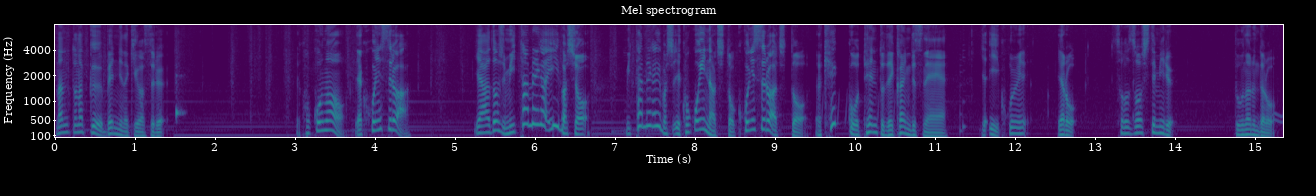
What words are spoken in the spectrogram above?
なんとなく便利な気がする。ここのいやここにするわ。いやどうしよう。見た目がいい場所。見た目がいい場所。いやここいいなちょっと。ここにするわちょっと。結構テントでかいんですね。いやいい。ここにやろう。想像してみる。どうなるんだろう。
